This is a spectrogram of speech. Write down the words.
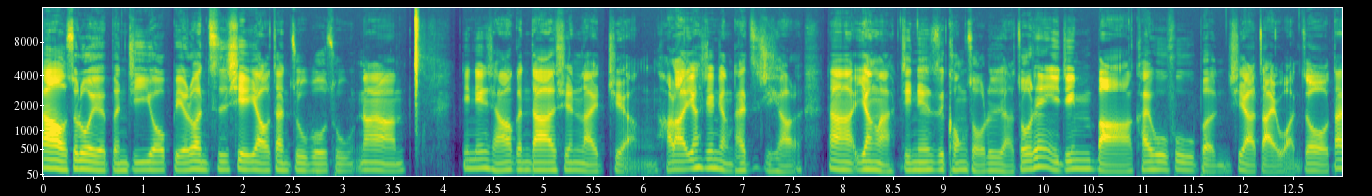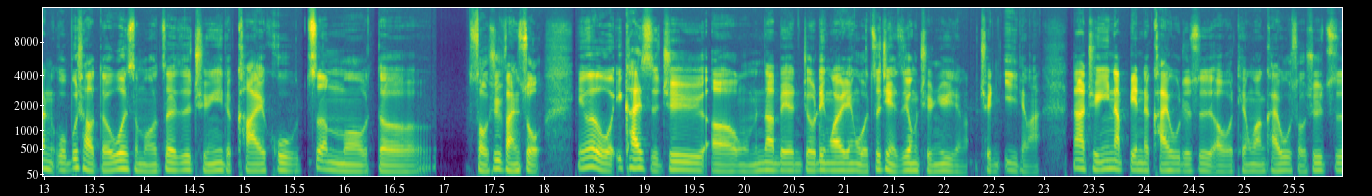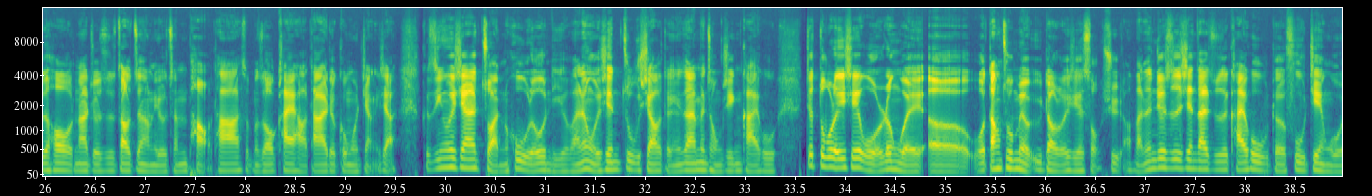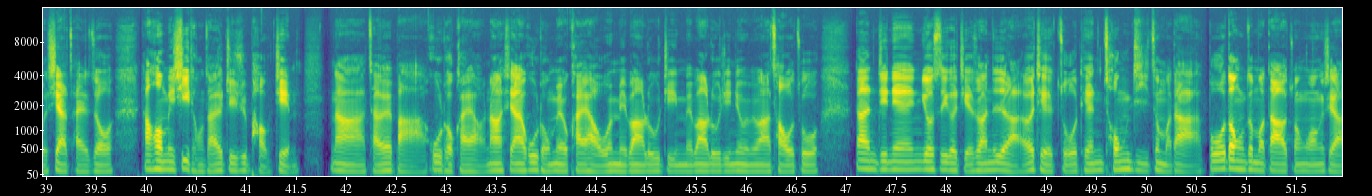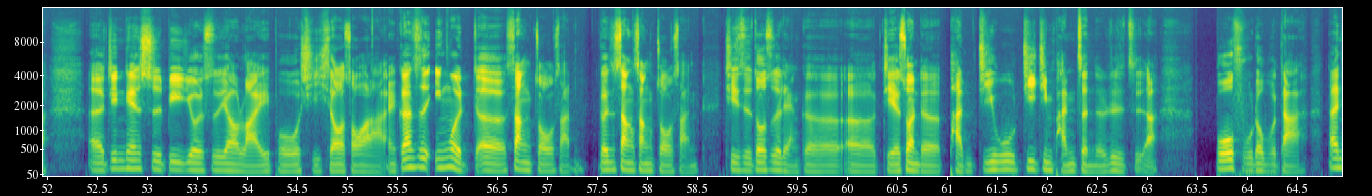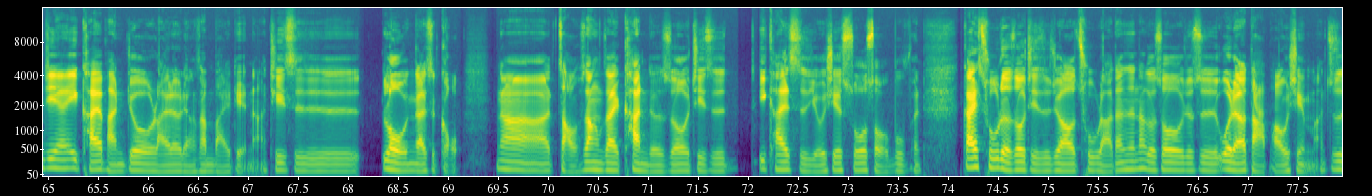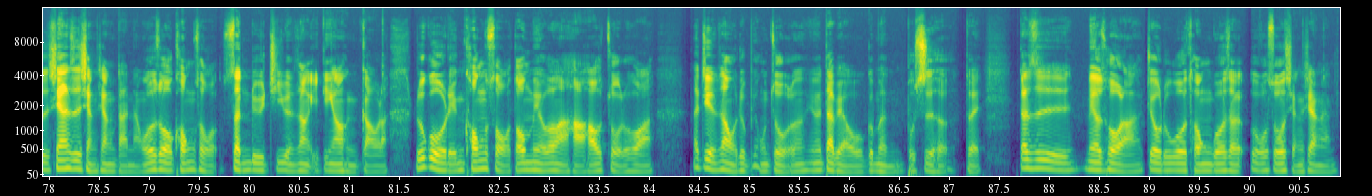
大家好，我是落叶。本集由别乱吃泻药赞助播出。那 今天想要跟大家先来讲，好了，一样先讲台子期好了。那一样啦，今天是空手日啊。昨天已经把开户副本下载完之后，但我不晓得为什么这次群益的开户这么的。手续繁琐，因为我一开始去呃，我们那边就另外一边，我之前也是用群益的嘛，群益的嘛。那群益那边的开户就是哦，我填完开户手续之后，那就是照这样流程跑，他什么时候开好，大概就跟我讲一下。可是因为现在转户的问题，反正我先注销，等于在那边重新开户，就多了一些我认为呃，我当初没有遇到的一些手续啊。反正就是现在就是开户的附件我下载之后，它后面系统才会继续跑件，那才会把户头开好。那现在户头没有开好，我也没办法入金，没办法入金就没办法操作，但。但今天又是一个结算日啦，而且昨天冲击这么大，波动这么大的状况下，呃，今天势必就是要来一波洗刷刷啦。哎，但是因为呃上周三跟上上周三其实都是两个呃结算的盘几乎几近盘整的日子啊，波幅都不大。但今天一开盘就来了两三百点啊，其实肉应该是够。那早上在看的时候，其实。一开始有一些缩手的部分，该出的时候其实就要出了，但是那个时候就是为了要打保险嘛，就是现在是想象单了，我就说我空手胜率基本上一定要很高了。如果我连空手都没有办法好好做的话，那基本上我就不用做了，因为代表我根本不适合。对，但是没有错啦，就如果从我所我所想象啊，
